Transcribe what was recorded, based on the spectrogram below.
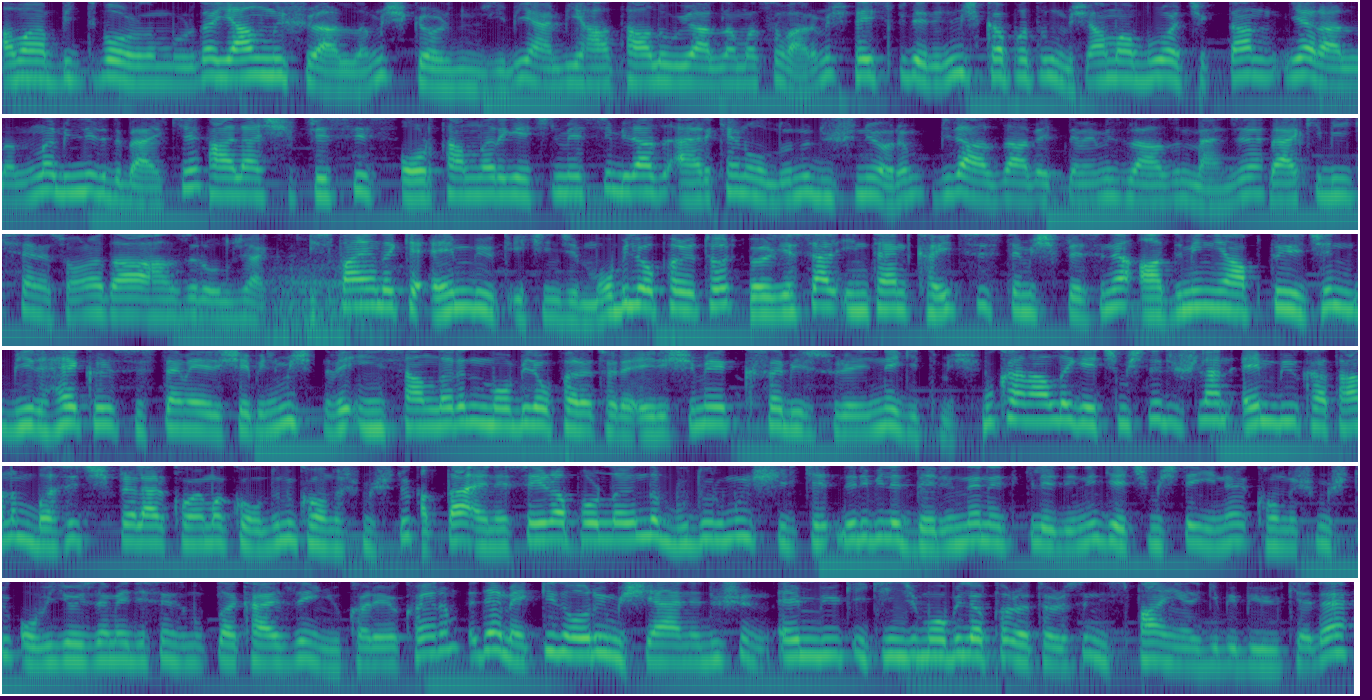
ama Bitwarden burada yanlış uyarlamış gördüğünüz gibi. Yani bir hatalı uyarlaması varmış. Tespit edilmiş, kapatılmış ama bu açıktan yararlanılabilirdi belki. Hala şifresiz ortamları geçilmesi için biraz erken olduğunu düşünüyorum. Biraz daha beklememiz lazım bence. Belki bir iki sene sonra daha hazır olacaktır. İspanya'daki en büyük ikinci mobil operatör bölgesel internet kayıt sistemi şifresine admin yaptığı için bir hacker sisteme erişebilmiş ve insanların mobil operatöre erişimi kısa bir süreliğine gitmiş. Bu kanalda geçmişte düşülen en büyük hatanın basit şifreler koymak olduğunu konuşmuştuk. Hatta NSA raporlarında bu durumun şirketleri bile derinden etkilediğini geçmişte yine konuşmuştuk. O videoyu izlemediyseniz mutlaka izleyin yukarıya koyarım. E demek ki doğruymuş yani düşün. En büyük ikinci mobil operatörsün İspanya gibi bir ülkede.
